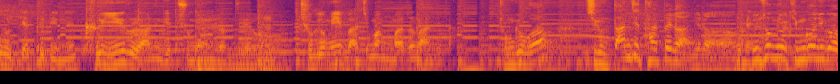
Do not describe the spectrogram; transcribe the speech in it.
성역을 깨뜨리는 그 이유를 아는 게 중요한 것 같아요. 죽음이 마지막 말은 아니다. 종교가 지금 딴짓 할 때가 아니라 윤석열, 김건희가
